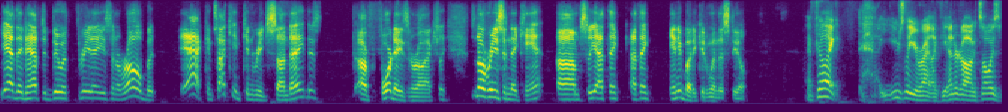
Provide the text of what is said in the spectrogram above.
Yeah, they'd have to do it three days in a row, but yeah, Kentucky can reach Sunday. There's uh, four days in a row actually. There's no reason they can't. Um, so yeah, I think I think anybody could win this deal. I feel like usually you're right. Like the underdog, it's always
